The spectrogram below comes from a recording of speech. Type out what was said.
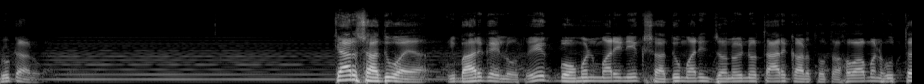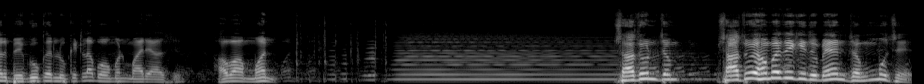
લૂંટારો. ચાર સાધુ આવ્યા એ બહાર ગયેલો હતો. એક બહુમન મારીને એક સાધુ મારીને જનોઈનો તાર કાઢતો હતો. હવામાન ઉત્તર ભેગું કરેલું. કેટલા બહુમન માર્યા હશે? હવામન. સાધુને જમ, સાધુએ હમેથી કીધું, બેન, જમવું છે.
